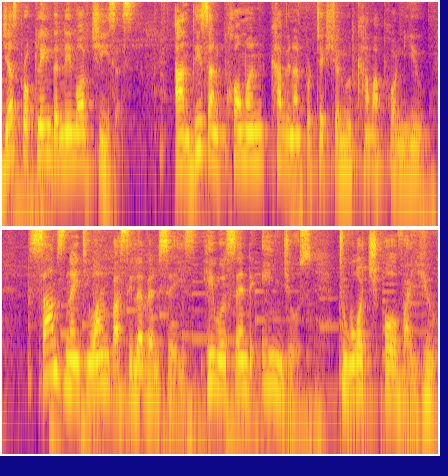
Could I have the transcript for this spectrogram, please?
just proclaim the name of Jesus, and this uncommon covenant protection will come upon you. Psalms 91, verse 11 says, He will send angels to watch over you.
